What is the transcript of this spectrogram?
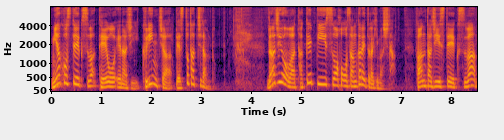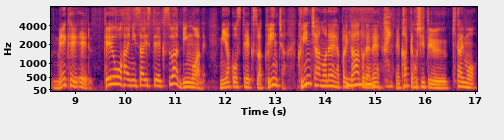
みやこステークスはテーオーエナジークリンチャーベストタッチダウンとラジオはタケピースワホーさんからいただきました。ファンタジーステークスはメイケイエール。KO 杯2歳ステークスはリンゴアメ。みやこステークスはクリンチャー。クリンチャーもね、やっぱりダートでね、え勝ってほしいという期待も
